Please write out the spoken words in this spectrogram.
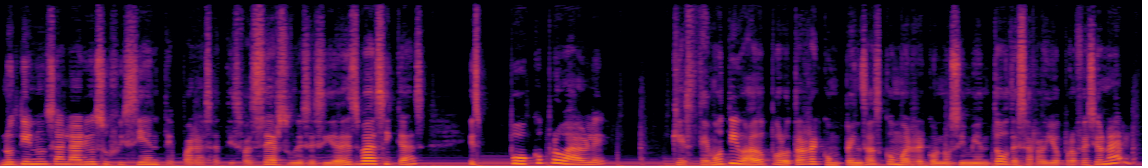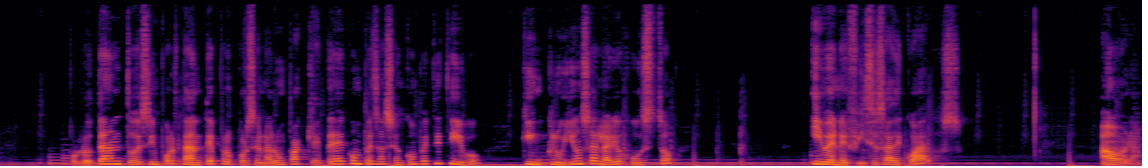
no tiene un salario suficiente para satisfacer sus necesidades básicas, es poco probable que esté motivado por otras recompensas como el reconocimiento o desarrollo profesional. Por lo tanto, es importante proporcionar un paquete de compensación competitivo que incluye un salario justo y beneficios adecuados. Ahora,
